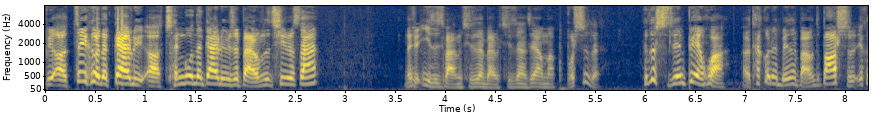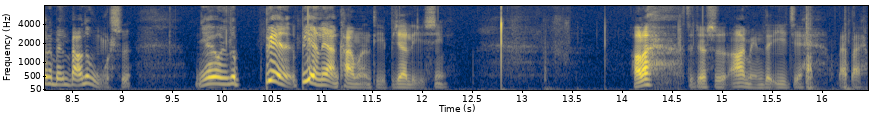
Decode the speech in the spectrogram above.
比如啊，这一刻的概率啊，成功的概率是百分之七十三，那就一直是百分之七十三、百分之七十三这样吗？不是的，随着时间变化啊，它可能变成百分之八十，也可能变成百分之五十。你要用一个变变量看问题，比较理性。好了，这就是阿明的意见，拜拜。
